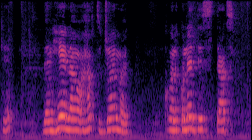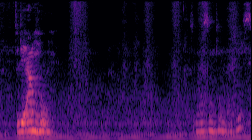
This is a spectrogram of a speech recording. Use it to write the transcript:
Okay? Then here now I have to join my gonna connect this dart to the armhole. So something like this.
